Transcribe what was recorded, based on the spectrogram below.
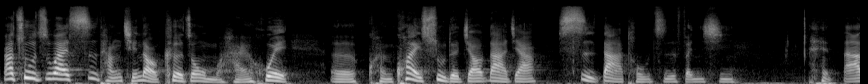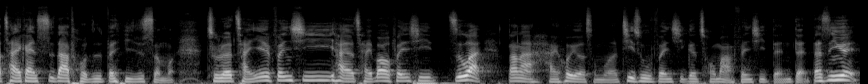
那除此之外，四堂前导课中，我们还会。呃，很快速的教大家四大投资分析，大家猜看四大投资分析是什么？除了产业分析，还有财报分析之外，当然还会有什么技术分析跟筹码分析等等。但是因为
